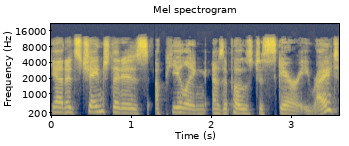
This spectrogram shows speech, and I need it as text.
Yeah, and it's change that is appealing as opposed to scary, right?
